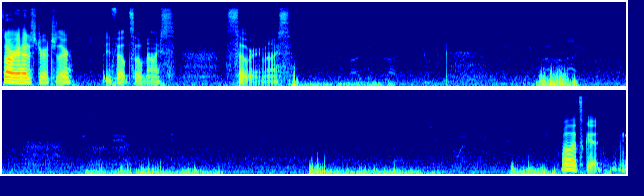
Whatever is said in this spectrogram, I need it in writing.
Sorry I had to stretch there. It felt so nice. So very nice. Well, that's good. I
